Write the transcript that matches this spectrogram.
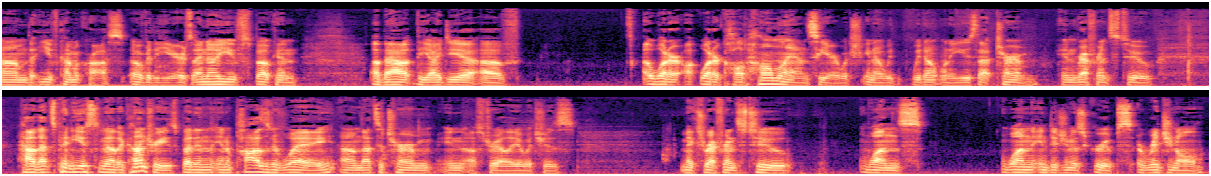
um, that you've come across over the years. I know you've spoken about the idea of what are what are called homelands here, which you know we we don't want to use that term in reference to how that's been used in other countries, but in in a positive way, um, that's a term in Australia which is makes reference to one's one indigenous group's original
